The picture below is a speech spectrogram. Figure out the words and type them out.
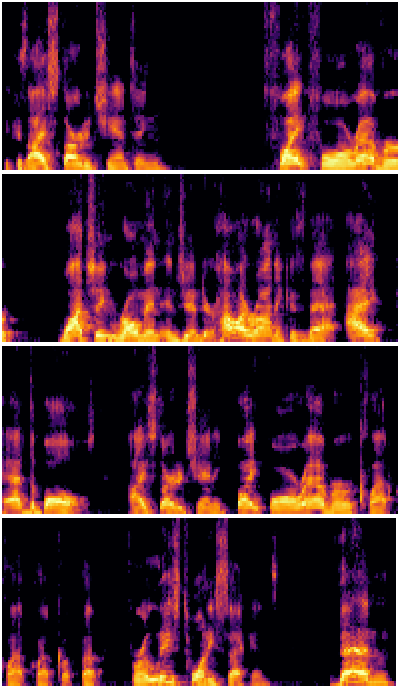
because I started chanting fight forever watching Roman and Jinder. How ironic is that? I had the balls. I started chanting fight forever, clap, clap, clap, clap, clap for at least 20 seconds. Then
